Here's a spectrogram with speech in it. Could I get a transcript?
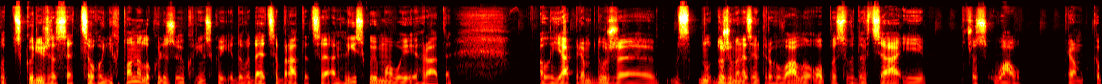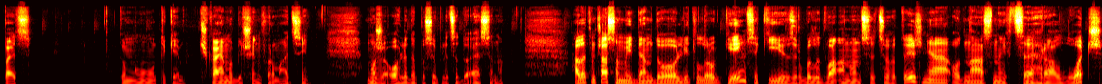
от, скоріш за все, цього ніхто не локалізує українською, і доведеться брати це англійською мовою і грати. Але я прям дуже, ну, дуже мене заінтригувало опис видавця і щось вау. Прям капець. Тому таке, чекаємо більше інформації. Може, огляди посипляться до Есена. Але тим часом ми йдемо до Little Rock Games, які зробили два анонси цього тижня. Одна з них це гра Lodge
